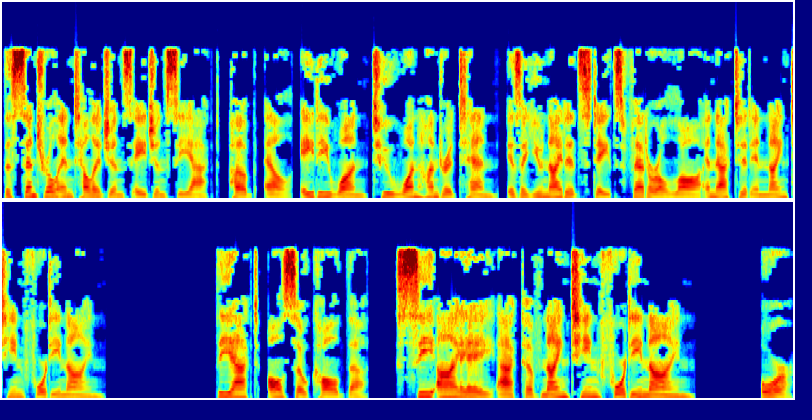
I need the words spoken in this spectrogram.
The Central Intelligence Agency Act, Pub. L. 81-110, is a United States federal law enacted in 1949. The Act, also called the CIA Act of 1949, or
